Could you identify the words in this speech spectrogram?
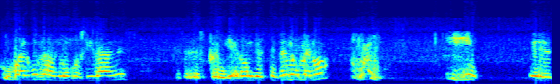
Hubo algunas nubosidades que se desprendieron de este fenómeno y eh,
